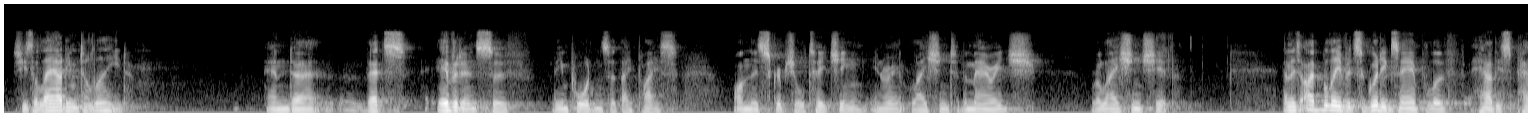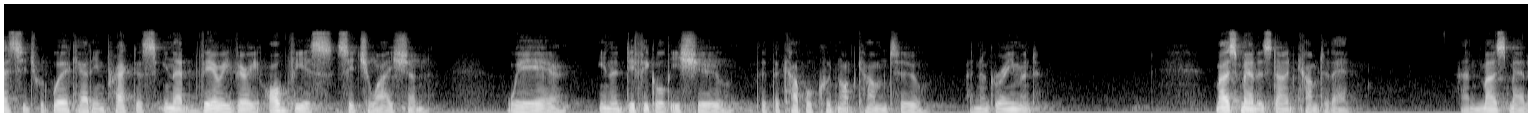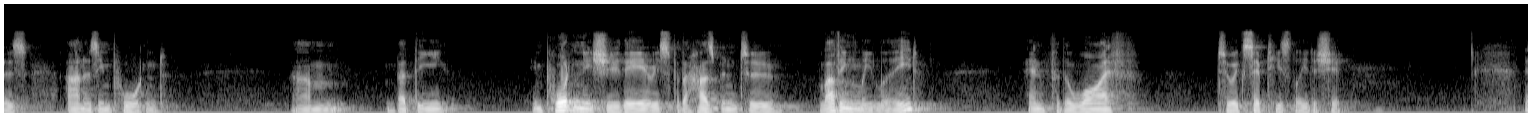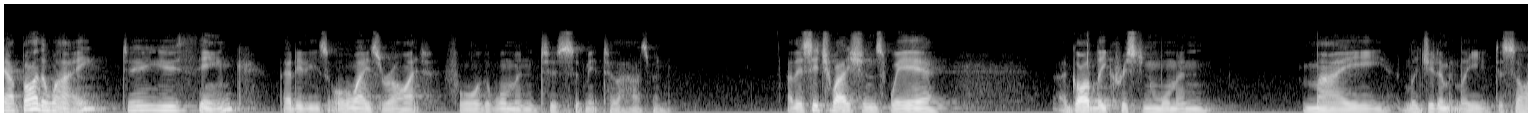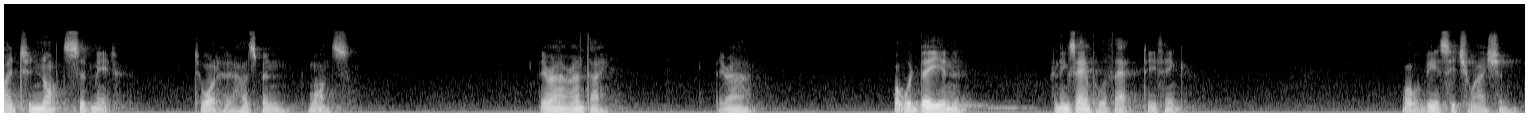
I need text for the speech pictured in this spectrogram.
She's allowed him to lead. And uh, that's evidence of the importance that they place on the scriptural teaching in relation to the marriage relationship. And I believe it's a good example of how this passage would work out in practice in that very, very obvious situation where, in a difficult issue, that the couple could not come to an agreement. Most matters don't come to that, and most matters aren't as important. Um, but the important issue there is for the husband to lovingly lead and for the wife to accept his leadership. Now, by the way, do you think that it is always right for the woman to submit to the husband? Are there situations where a godly Christian woman may legitimately decide to not submit to what her husband wants? There are, aren't they? There are. What would be an, an example of that, do you think? What would be a situation?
